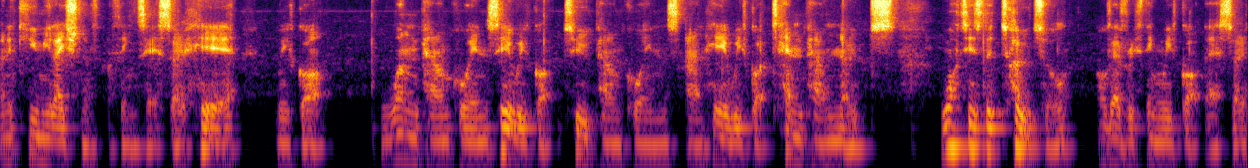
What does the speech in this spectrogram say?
an accumulation of things here. So here we've got one pound coins. Here we've got two pound coins, and here we've got 10 pound notes. What is the total of everything we've got there? So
